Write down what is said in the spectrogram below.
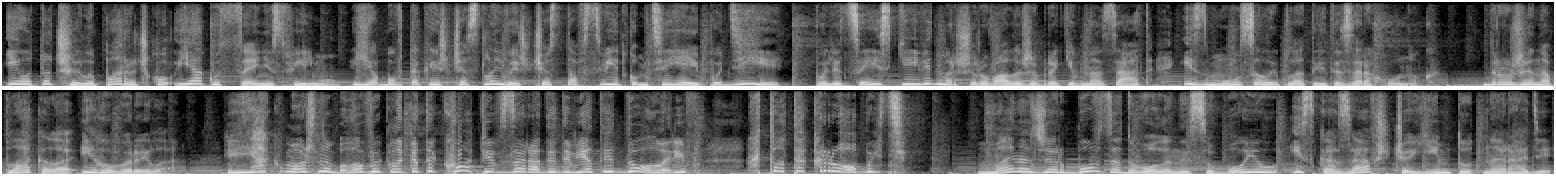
і оточили парочку, як у сцені з фільму. Я був такий щасливий, що став свідком цієї події. Поліцейські відмарширували жебраків назад і змусили платити за рахунок. Дружина плакала і говорила: Як можна було викликати копів заради 9 доларів? Хто так робить? Менеджер був задоволений собою і сказав, що їм тут не раді.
